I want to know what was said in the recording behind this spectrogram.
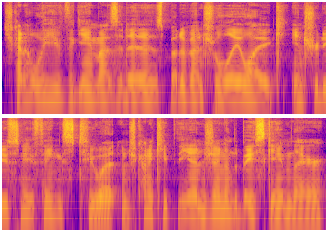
Just kind of leave the game as it is, but eventually, like, introduce new things to it and just kind of keep the engine and the base game there.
